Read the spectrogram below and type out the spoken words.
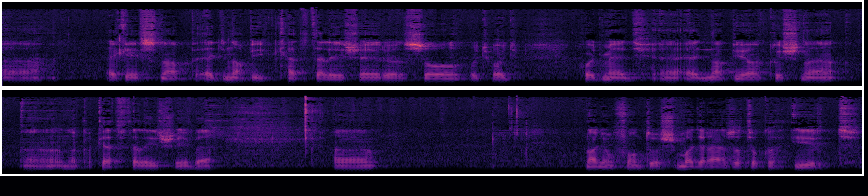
a egész nap, egy napi ketteléséről szól, hogy hogy, hogy megy egy napja Krishnának a kettelésébe. Nagyon fontos magyarázatokat írt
